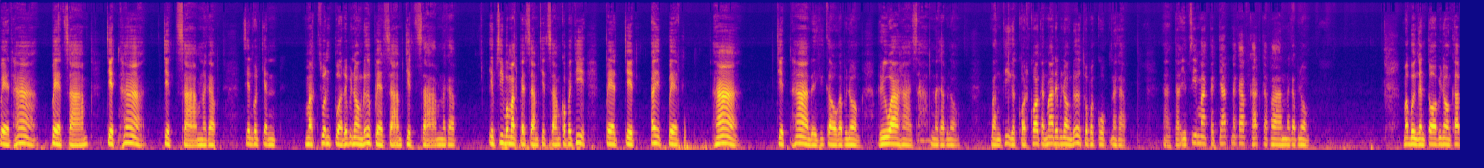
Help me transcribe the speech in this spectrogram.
85 83 75 73นะครับเซียนคอนแกนหมักส่วนตัวด้อพี่น้องเด้อ83 73นะครับ FC บ่มัก83 73ก็ไปที่87ไอ้85 75ได้คือเก่าครับพี่น้อง หรือว่า53นะครับพี่น้อง บางที่ก็กอดข้อกันมาได้พี่น้องเด้อตัวประกบนะครับ อ่าถ้า FC มักกระจัดนะครับ คัดกระพานนะครับพี่น้อง มาเบิ่งกันต่อพี่น้องครับ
